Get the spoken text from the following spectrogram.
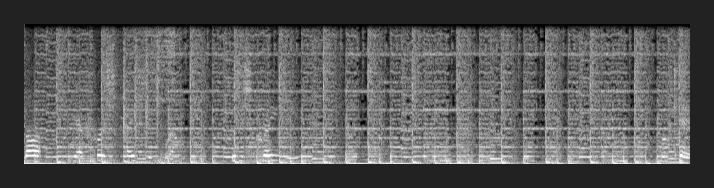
got get first place this round. This is crazy. Okay,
